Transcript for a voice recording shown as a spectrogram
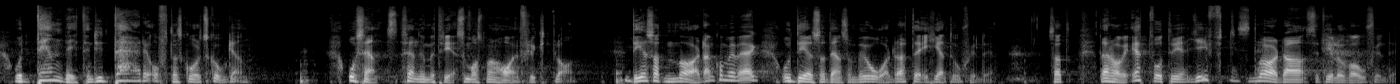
Och den biten, det är där det oftast går åt skogen. Och sen, sen nummer tre, så måste man ha en flyktplan. Dels så att mördaren kommer iväg och dels så att den som beordrat det är helt oskyldig. Så att där har vi ett, två, tre, gift, mörda, se till att vara oskyldig.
